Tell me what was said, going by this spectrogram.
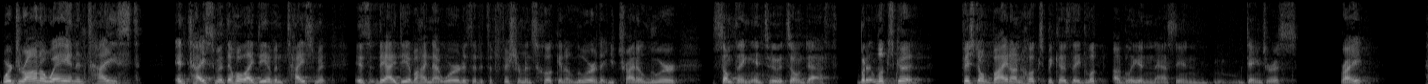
We're drawn away and enticed. Enticement, the whole idea of enticement is the idea behind that word is that it's a fisherman's hook and a lure that you try to lure something into its own death. But it looks good. Fish don't bite on hooks because they look ugly and nasty and dangerous, right?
